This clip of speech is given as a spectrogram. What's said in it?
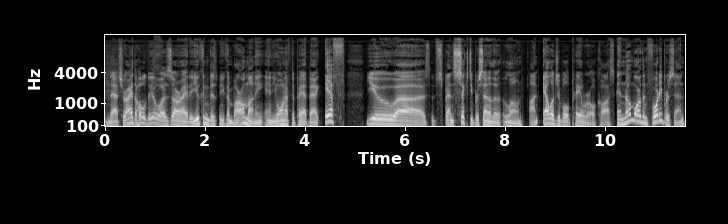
That's right. The whole deal was all right. You can you can borrow money and you won't have to pay it back if you uh, spend sixty percent of the loan on eligible payroll costs and no more than forty percent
